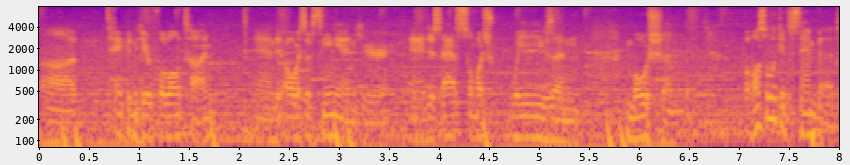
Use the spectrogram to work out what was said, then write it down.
Uh, tank been here for a long time, and they always have xenia in here, and it just adds so much waves and motion. But also look at the sand bed.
